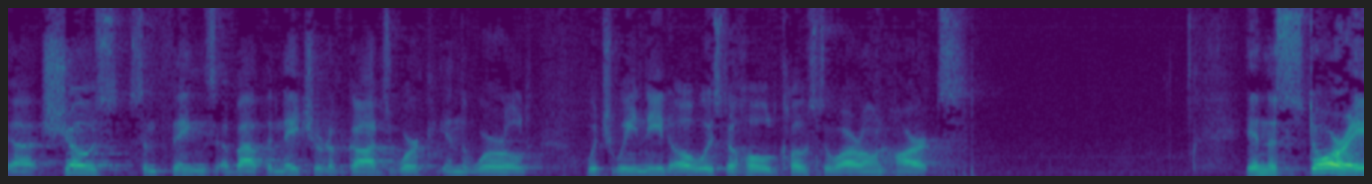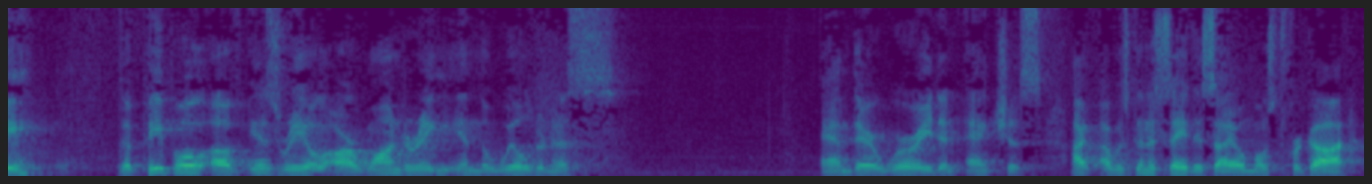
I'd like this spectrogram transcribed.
uh, shows some things about the nature of God's work in the world, which we need always to hold close to our own hearts. In the story, the people of Israel are wandering in the wilderness and they're worried and anxious. I, I was going to say this, I almost forgot.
